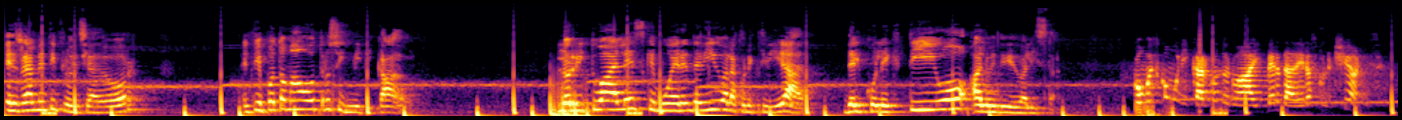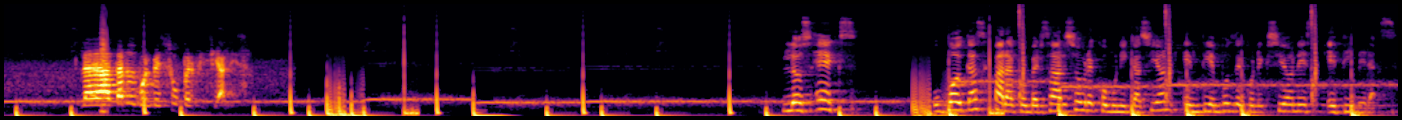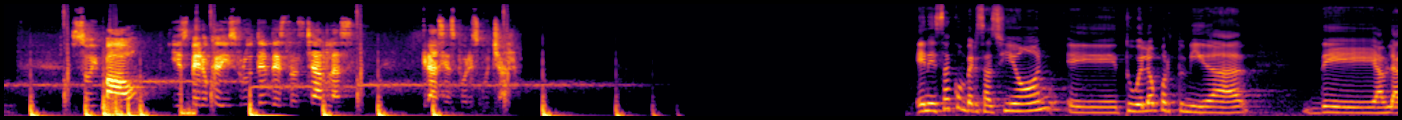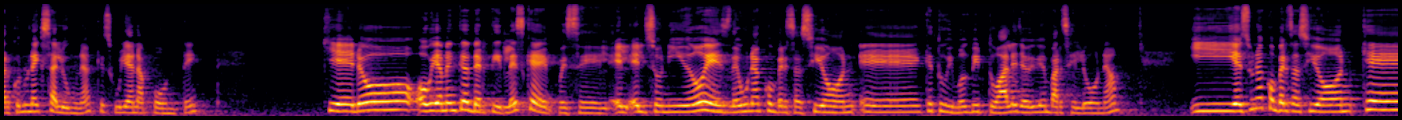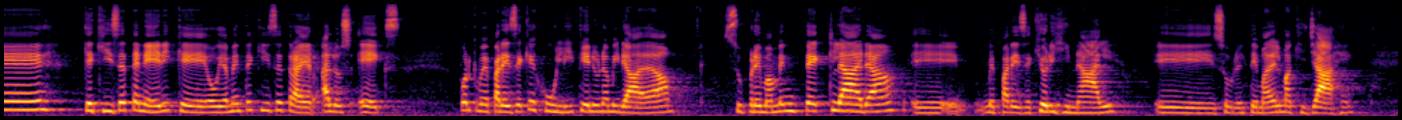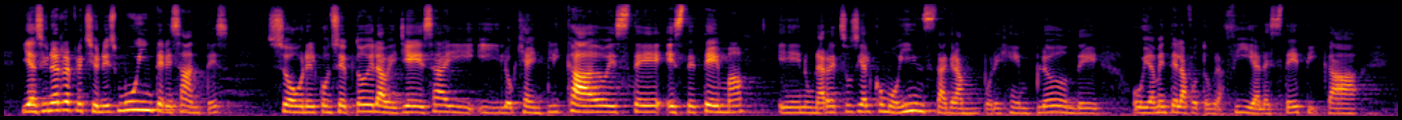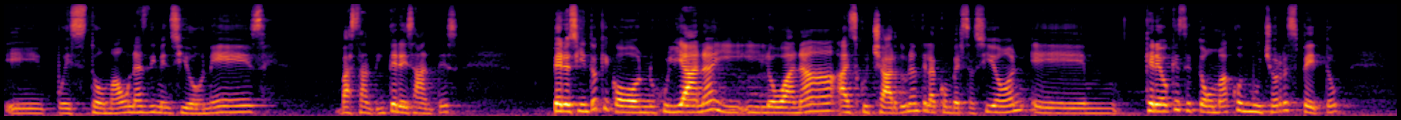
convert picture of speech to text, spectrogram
es realmente influenciador, el tiempo toma otro significado. Los rituales que mueren debido a la conectividad, del colectivo a lo individualista. ¿Cómo es comunicar cuando no hay verdaderas conexiones? La data nos vuelve superficiales. Los ex, un podcast para conversar sobre comunicación en tiempos de conexiones efímeras. Soy Pau y espero que disfruten de estas charlas. Gracias por escuchar. En esta conversación eh, tuve la oportunidad de hablar con una exalumna, que es Juliana Ponte. Quiero obviamente advertirles que pues, el, sonido es de una conversación eh, que tuvimos virtual, ella vive en Barcelona, y es una conversación que, que quise tener y que obviamente quise traer a los ex, porque me parece que Juli tiene una mirada supremamente clara, eh, me parece que original, eh, sobre el tema del maquillaje y hace unas reflexiones muy interesantes sobre el concepto de la belleza y, lo que ha implicado este, este tema en una red social como Instagram, por ejemplo, donde obviamente la fotografía, la estética, eh, pues toma unas dimensiones bastante interesantes. Pero siento que con Juliana, y, lo van a, escuchar durante la conversación, eh, creo que se toma con mucho respeto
